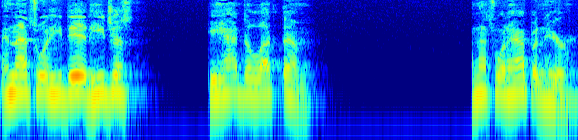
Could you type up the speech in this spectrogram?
And that's what he did. He just, he had to let them. And that's what happened here.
